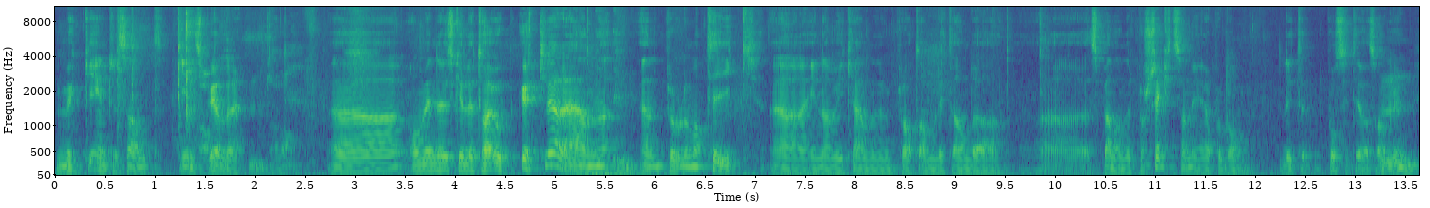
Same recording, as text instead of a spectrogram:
Mycket intressant inspel där. Uh, om vi nu skulle ta upp ytterligare en, en problematik uh, innan vi kan prata om lite andra uh, spännande projekt som ni har på gång. Lite positiva saker. Mm.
